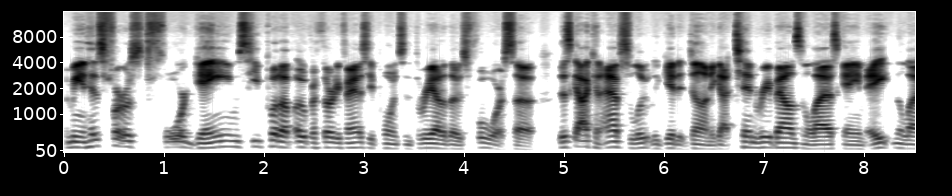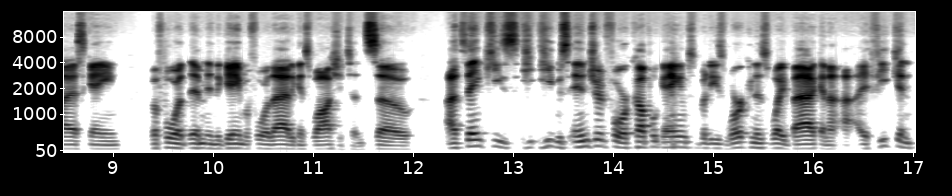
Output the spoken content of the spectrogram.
I mean, his first four games he put up over 30 fantasy points in three out of those four. So this guy can absolutely get it done. He got 10 rebounds in the last game, eight in the last game before them in the game before that against Washington. So I think he's he, he was injured for a couple games, but he's working his way back. And I, if he can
